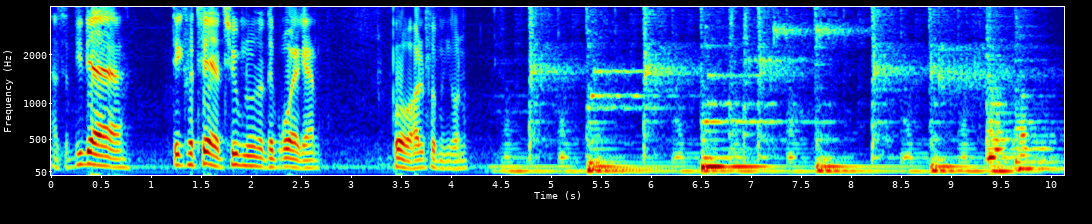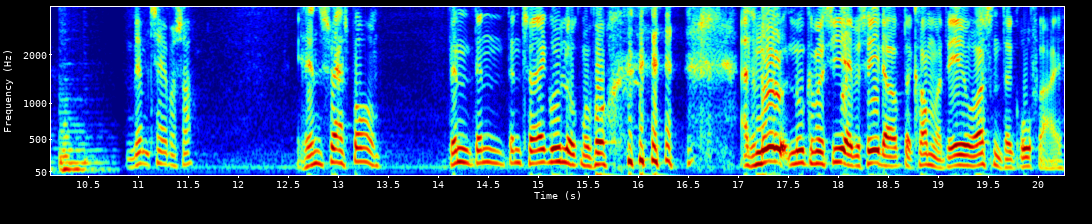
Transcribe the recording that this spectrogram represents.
Altså, de der, det kvarter af 20 minutter, det bruger jeg gerne på at holde på mine kunder. Hvem taber så? Ja, den er svær spå om. Den, den, den tør jeg ikke udelukke mig på. altså nu, nu kan man sige, at ABC deroppe, der kommer, det er jo også en der for eje.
